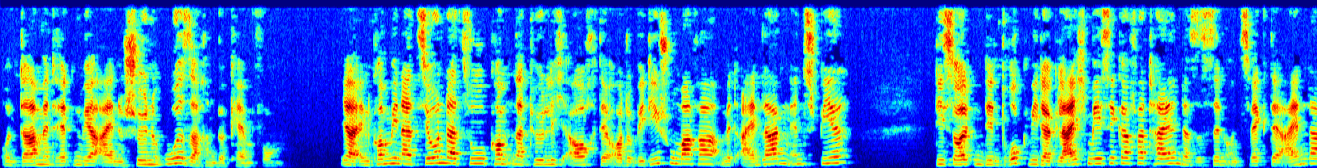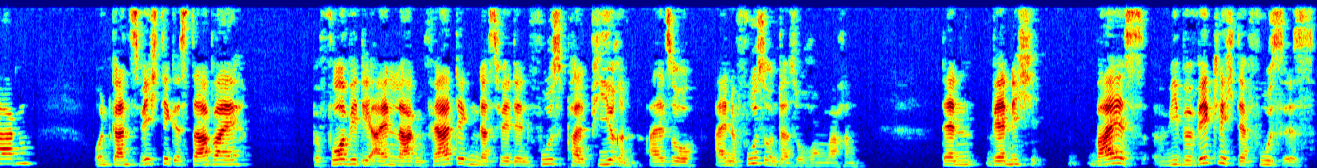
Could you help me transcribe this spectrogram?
Und damit hätten wir eine schöne Ursachenbekämpfung. Ja, in Kombination dazu kommt natürlich auch der Orthopädie-Schuhmacher mit Einlagen ins Spiel. Die sollten den Druck wieder gleichmäßiger verteilen. Das ist Sinn und Zweck der Einlagen. Und ganz wichtig ist dabei, bevor wir die Einlagen fertigen, dass wir den Fuß palpieren, also eine Fußuntersuchung machen. Denn wer nicht weiß, wie beweglich der Fuß ist,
